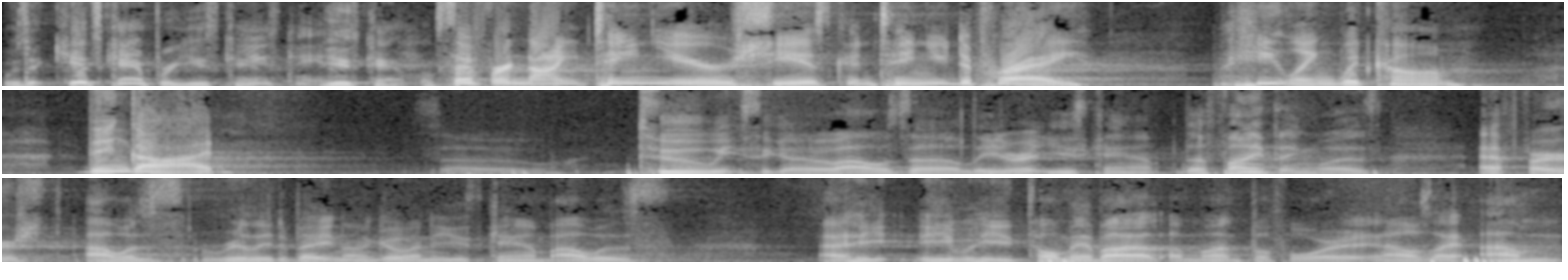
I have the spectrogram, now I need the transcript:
was it kids camp or youth camp? Youth camp. Youth camp. Okay. So for 19 years, she has continued to pray healing would come. Then God. So two weeks ago, I was a leader at youth camp. The funny thing was, at first, I was really debating on going to youth camp. I was. Uh, he, he he told me about it a month before, and I was like, I'm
